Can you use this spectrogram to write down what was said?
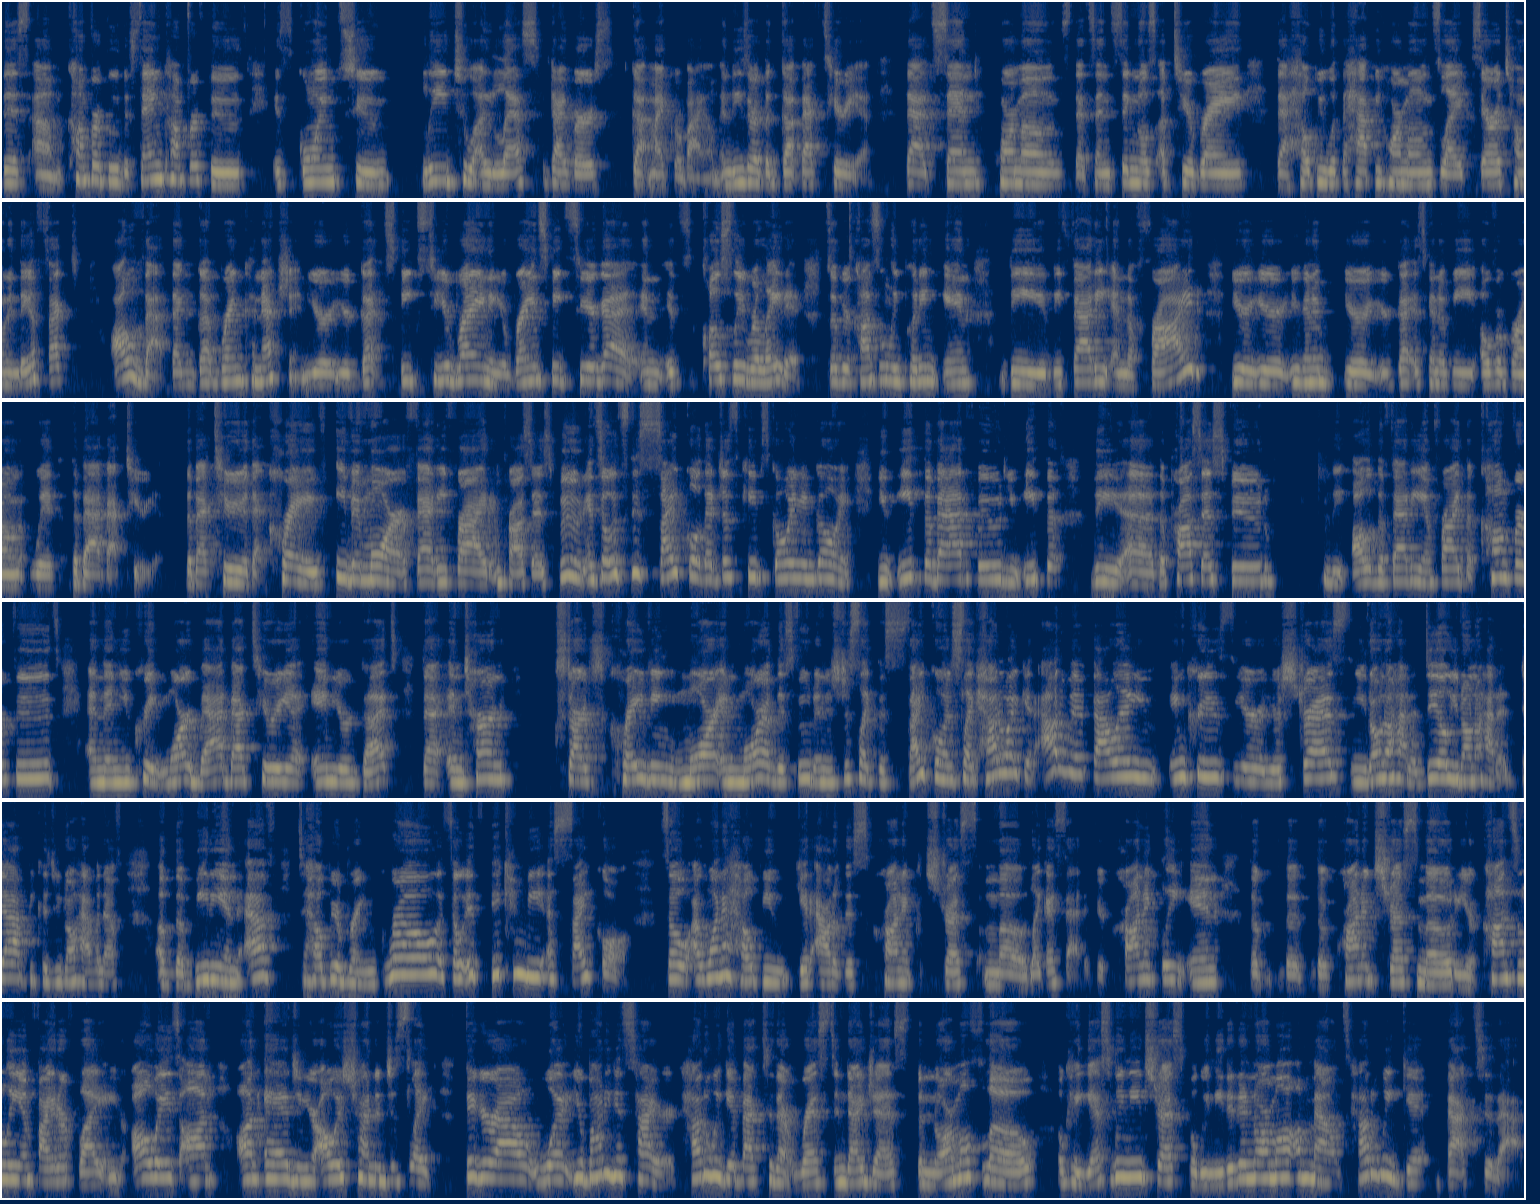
this um, comfort food, the same comfort food is going to lead to a less diverse gut microbiome. And these are the gut bacteria that send hormones, that send signals up to your brain, that help you with the happy hormones like serotonin. They affect all of that, that gut brain connection. Your your gut speaks to your brain and your brain speaks to your gut and it's closely related. So if you're constantly putting in the the fatty and the fried, you're you're you're to your your gut is to be overgrown with the bad bacteria the bacteria that crave even more fatty, fried, and processed food. And so it's this cycle that just keeps going and going. You eat the bad food, you eat the the uh, the processed food, the all of the fatty and fried, the comfort foods, and then you create more bad bacteria in your gut that in turn starts craving more and more of this food and it's just like this cycle and it's like how do i get out of it fallon? You increase your your stress. You don't know how to deal. You don't know how to adapt because you don't have enough of the bdnf to help your brain grow. So it, it can be a cycle so I want to help you get out of this chronic stress mode. Like I said, if you're chronically in the, the, the chronic stress mode and you're constantly in fight or flight and you're always on on edge and you're always trying to just like figure out what your body gets tired. How do we get back to that rest and digest, the normal flow? Okay, yes, we need stress, but we need it in normal amounts. How do we get back to that?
